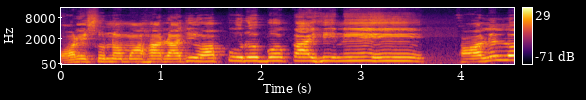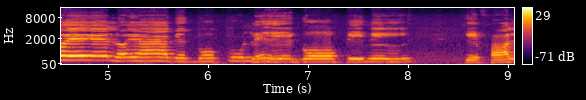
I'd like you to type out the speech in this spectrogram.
পরে শুনো মহারাজ, অপূর্ব কাহিনী। ফল লয়ে লয়ে এক গোকুলে গোপিনী। কে ফল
